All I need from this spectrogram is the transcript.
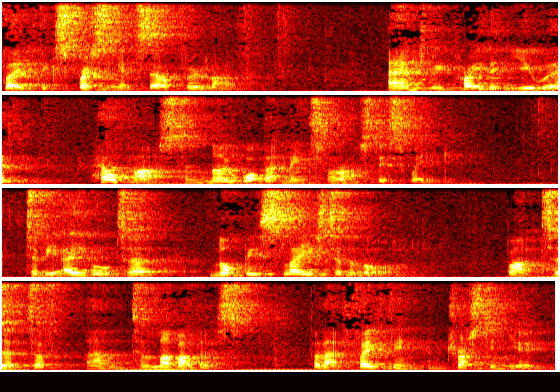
faith expressing itself through love. And we pray that you would help us to know what that means for us this week. To be able to not be slaves to the law, but to, to, um, to love others for that faith in and trust in you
